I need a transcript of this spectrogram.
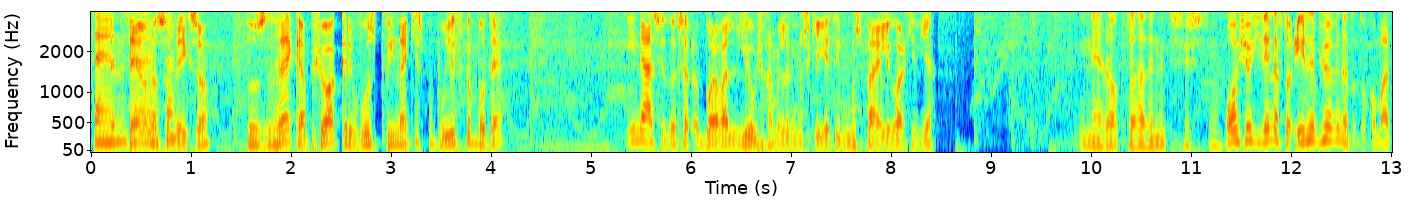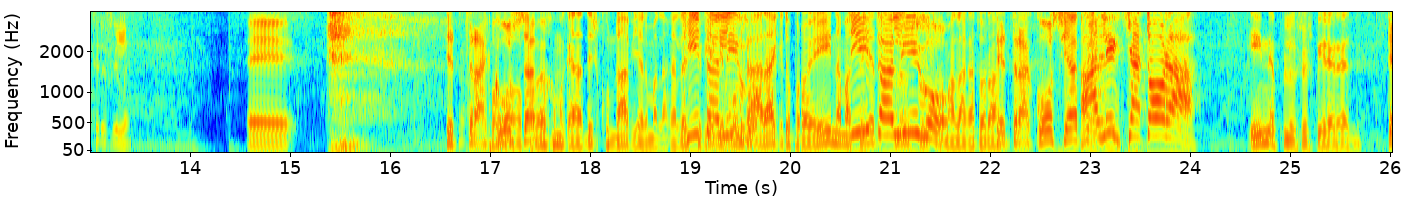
Ταν, θε- θέλω ταν, να σου ταν. δείξω τους 10 πιο ακριβούς πίνακες που πουλήθηκαν ποτέ. Είναι άσχετο, δεν ξέρω. Μπορεί να βάλεις λίγο πιο χαμηλά τη μουσική γιατί μου σπάει λίγο αρχίδια. Είναι ροκ τώρα, δεν είναι της φύσης του. Όχι, όχι, δεν είναι αυτό. Ήρθε πιο δυνατό το κομμάτι, ρε φίλε. Ε, 400. Πω, πω, έχουμε καταντήσει κουνάβια, ρε μαλάκα. Λες και Κοίτα βγαίνει λίγο. βουλγαράκι το πρωί να μας πει για Κοίτα τους πλούσιους, λίγο! ρε μαλάκα τώρα. 450, Αλήθεια τώρα! Είναι πλούσιος, πήρε red.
